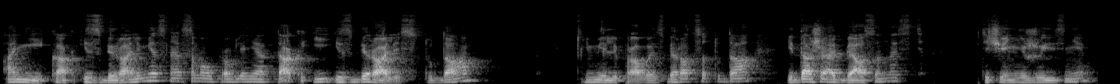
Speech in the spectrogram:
Они как избирали местное самоуправление, так и избирались туда, имели право избираться туда и даже обязанность в течение жизни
